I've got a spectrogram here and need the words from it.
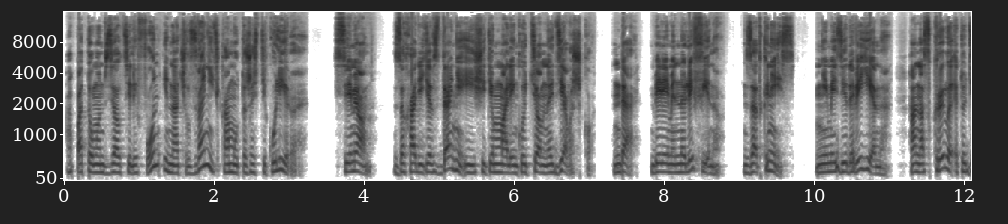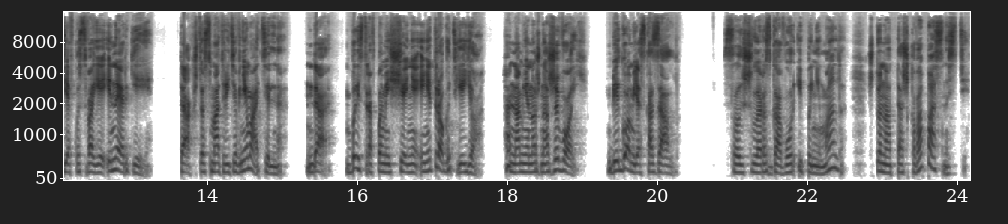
А потом он взял телефон и начал звонить кому-то, жестикулируя. «Семен, заходите в здание и ищите маленькую темную девушку. Да, беременную Лефину. Заткнись. Не Мезида Виена. Она скрыла эту девку своей энергией. Так что смотрите внимательно. Да, быстро в помещение и не трогать ее. Она мне нужна живой. Бегом, я сказал. Слышала разговор и понимала, что Наташка в опасности.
